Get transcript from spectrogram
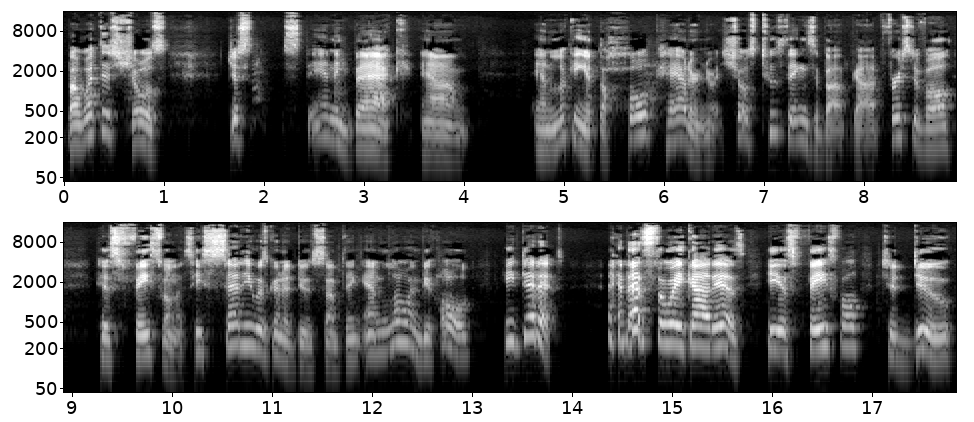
But what this shows, just standing back um, and looking at the whole pattern, it shows two things about God. First of all, his faithfulness. He said he was going to do something, and lo and behold, he did it. And that's the way God is. He is faithful to do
